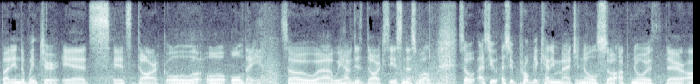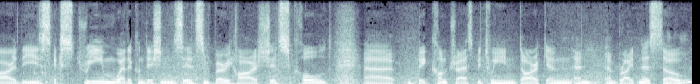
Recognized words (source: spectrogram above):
But in the winter, it's it's dark all all, all day. So uh, we have this dark season as well. So as you as you probably can imagine, also up north there are these extreme weather conditions. It's very harsh. It's cold. Uh, big contrast between dark and and, and brightness. So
